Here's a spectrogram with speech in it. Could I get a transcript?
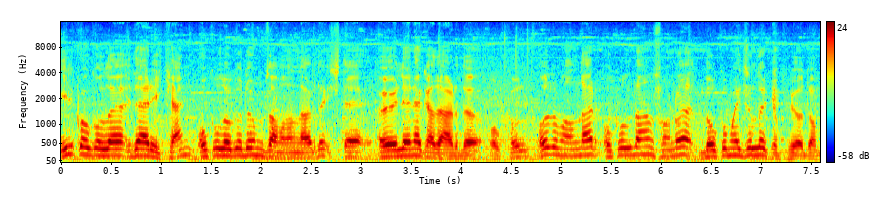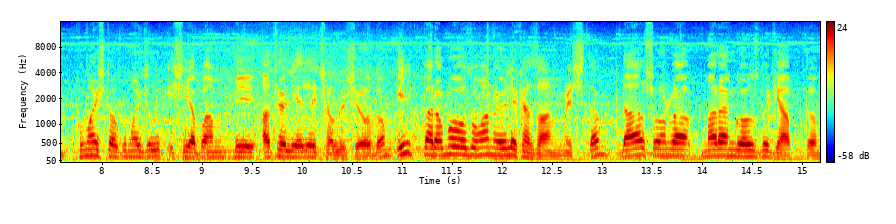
İlkokula giderken okul okuduğum zamanlarda işte öğlene kadardı okul. O zamanlar okuldan sonra dokumacılık yapıyordum. Kumaş dokumacılık işi yapan bir atölyede çalışıyordum. İlk paramı o zaman öyle kazanmıştım. Daha sonra marangozluk yaptım.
